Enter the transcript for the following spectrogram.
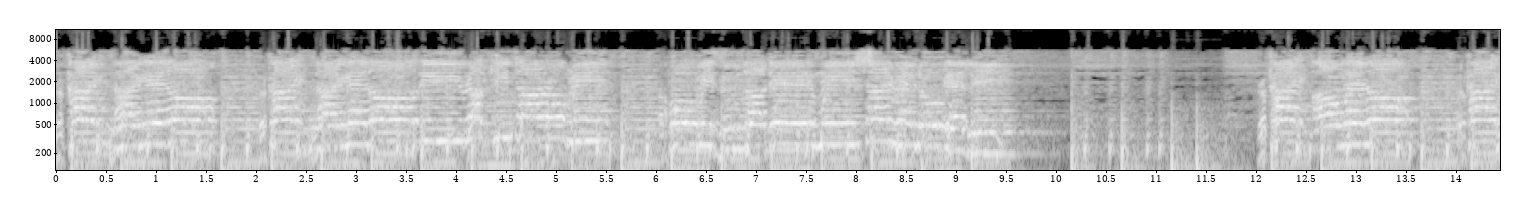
ရခိုင်နိုင်ငံတော်ရခိုင်နိုင်ငံတော်ဒီရခိတာရောမီအဖိုးဝီဇူလာဒေမွေဆိုင်ရနိုကယ်လီရခိုင်အောင်မယ်တော်ရခိုင်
